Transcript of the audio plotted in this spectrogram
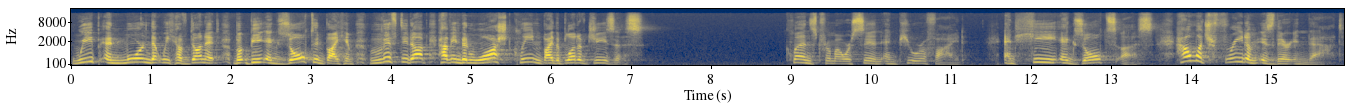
weep and mourn that we have done it, but be exalted by Him, lifted up, having been washed clean by the blood of Jesus, cleansed from our sin and purified and He exalts us. How much freedom is there in that?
